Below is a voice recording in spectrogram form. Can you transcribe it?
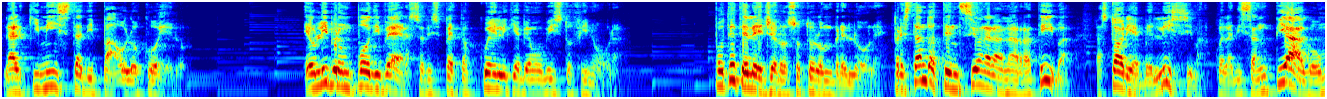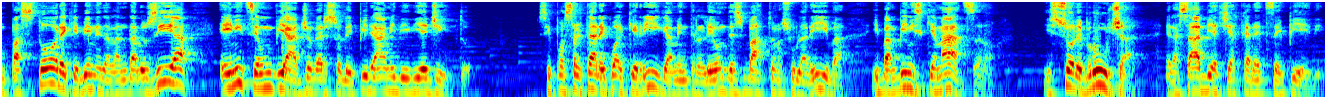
L'alchimista di Paolo Coelho. È un libro un po' diverso rispetto a quelli che abbiamo visto finora. Potete leggerlo sotto l'ombrellone, prestando attenzione alla narrativa. La storia è bellissima, quella di Santiago, un pastore che viene dall'Andalusia e inizia un viaggio verso le piramidi di Egitto. Si può saltare qualche riga mentre le onde sbattono sulla riva, i bambini schiamazzano, il sole brucia e la sabbia ci accarezza i piedi,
